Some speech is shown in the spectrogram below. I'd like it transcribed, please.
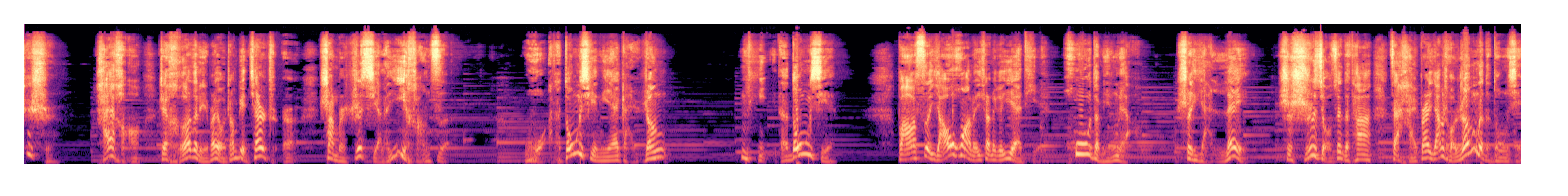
这是还好，这盒子里边有张便签纸，上面只写了一行字：“我的东西你也敢扔？你的东西。”宝四摇晃了一下那个液体，忽的明了，是眼泪，是十九岁的他在海边扬手扔了的东西，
